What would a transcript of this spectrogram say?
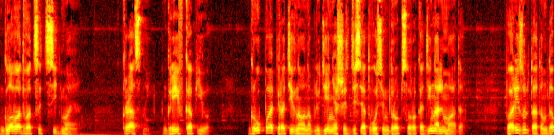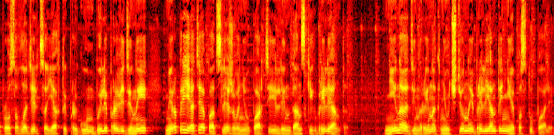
Глава 27. Красный. Грейв Копье. Группа оперативного наблюдения 68-41 Альмада. По результатам допроса владельца яхты «Прыгун» были проведены мероприятия по отслеживанию партии линданских бриллиантов. Ни на один рынок неучтенные бриллианты не поступали.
